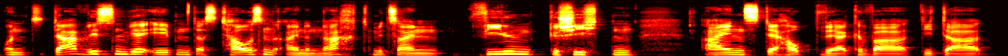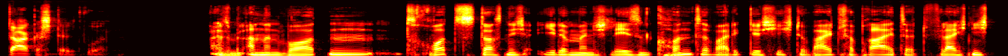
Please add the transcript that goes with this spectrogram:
Und da wissen wir eben, dass Tausend eine Nacht mit seinen vielen Geschichten eins der Hauptwerke war, die da dargestellt wurden. Also mit anderen Worten, trotz dass nicht jeder Mensch lesen konnte, war die Geschichte weit verbreitet. Vielleicht nicht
